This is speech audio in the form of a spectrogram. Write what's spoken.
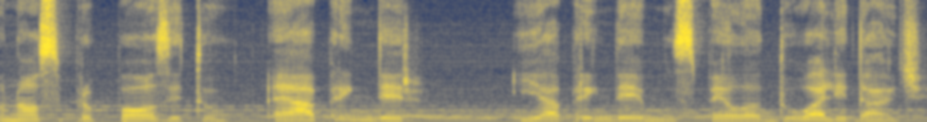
O nosso propósito é aprender e aprendemos pela dualidade.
